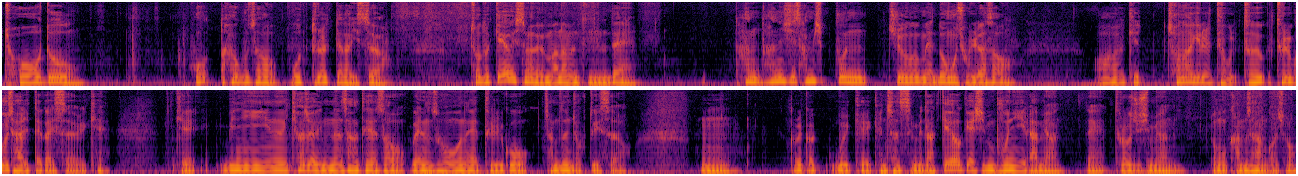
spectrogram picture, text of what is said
저도 어 하고서 못 들을 때가 있어요. 저도 깨어 있으면 웬만하면 듣는데 한 1시 30분쯤에 너무 졸려서 어 이렇게 전화기를 들, 들, 들 고 잘 때가 있어요. 이렇게 이렇게 미니는 켜져 있는 상태에서 왼손에 들고 잠든 적도 있어요. 음. 그러니까 뭐 이렇게 괜찮습니다. 깨어 계신 분이라면 네, 들어주시면 너무 감사한 거죠.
